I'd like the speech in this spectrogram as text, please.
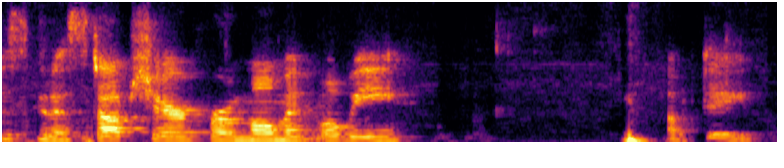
Just gonna stop share for a moment while we update.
